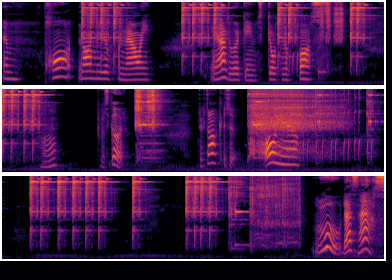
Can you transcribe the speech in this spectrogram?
And part nine media finale. Yeah, do it games go to the bus. Huh? Was good. TikTok? Is it? Oh, yeah. Ooh, that's ass.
